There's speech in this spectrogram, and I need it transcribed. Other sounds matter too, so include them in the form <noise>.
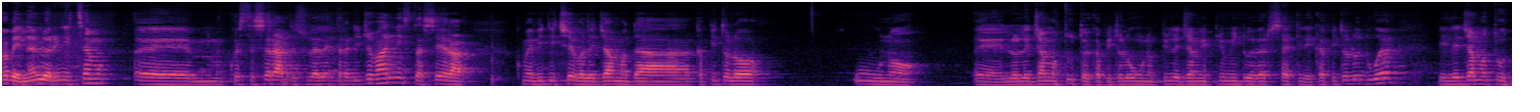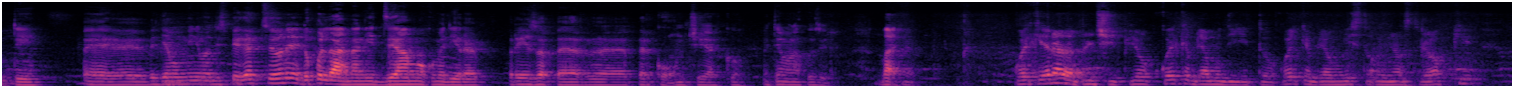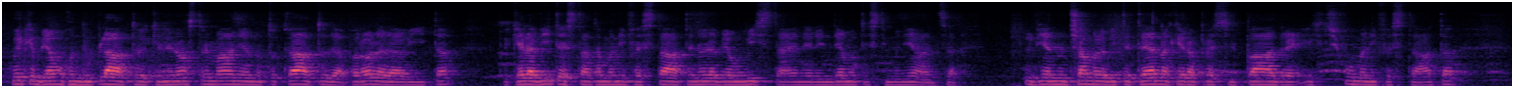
Va bene, allora iniziamo ehm, queste serate sulla lettera di Giovanni. Stasera, come vi dicevo, leggiamo da capitolo 1, eh, lo leggiamo tutto il capitolo 1, più leggiamo i primi due versetti del capitolo 2, li leggiamo tutti, eh, vediamo un minimo di spiegazione e dopo la analizziamo, come dire, presa per, per conci, ecco, mettiamola così. Vai. Quel che era dal principio, quel che abbiamo udito, quel che abbiamo visto con i nostri occhi, quel che abbiamo contemplato e che le nostre mani hanno toccato della parola della vita, perché la vita è stata manifestata e noi l'abbiamo vista e ne rendiamo testimonianza. Vi annunciamo la vita eterna che era presso il Padre e che ci fu manifestata.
